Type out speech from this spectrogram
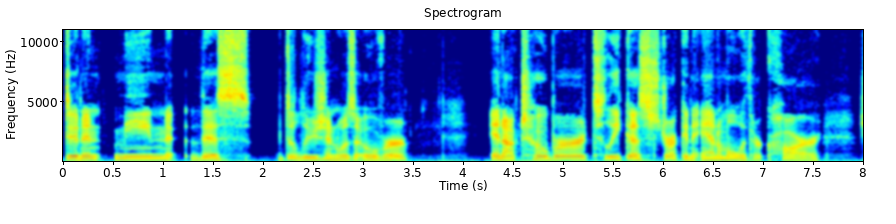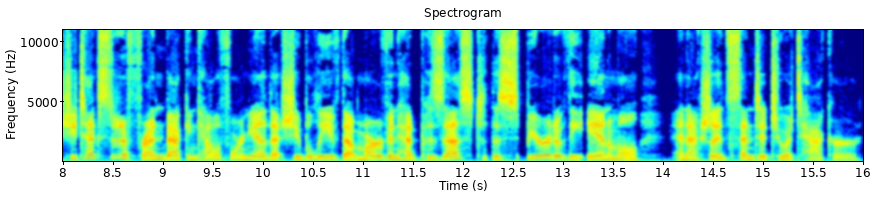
didn't mean this delusion was over. In October, Teleka struck an animal with her car. She texted a friend back in California that she believed that Marvin had possessed the spirit of the animal and actually had sent it to attack her.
